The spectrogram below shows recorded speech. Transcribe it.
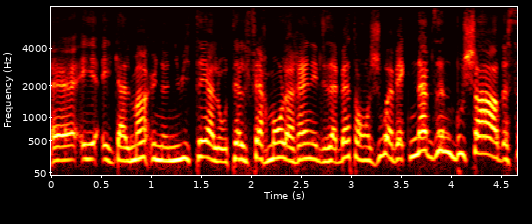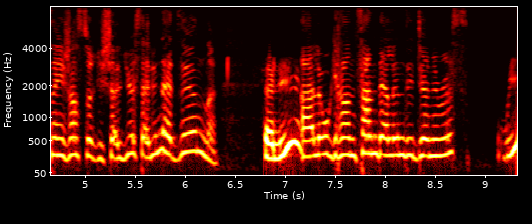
euh, et également une nuitée à l'hôtel Fermont-Lorraine Elisabeth. On joue avec Nadine Bouchard de Saint-Jean-sur-Richelieu. Salut Nadine. Salut. Allô, grande fan d'Ellen DeGeneres? Oui.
